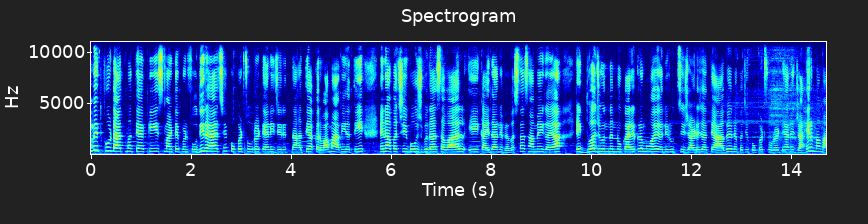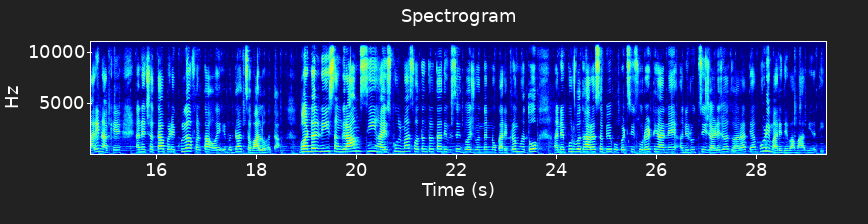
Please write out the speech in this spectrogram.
અમિત ખૂટ આત્મહત્યા કેસ માટે પણ શોધી રહ્યા છે. પોપટ સોરઠિયાની જે રીતના હત્યા કરવામાં આવી હતી, એના પછી બહુ જ બધા સવાલ એ કાયદા અને વ્યવસ્થા સામે ગયા. એક ધ્વજવંદનનો કાર્યક્રમ હોય, અનિરુદ્ધસિંહ જાડેજા ત્યાં આવે અને પછી પોપટ સોરઠિયાને જાહેરમાં મારી નાખે અને છતાં પણ એ ખુલ્લા ફરતા હોય એ બધા જ સવાલો હતા. ગોંડલની સંગ્રામસિંહ હાઈસ્કૂલમાં સ્વતંત્રતા દિવસે ધ્વજવંદનનો કાર્યક્રમ હતો અને પૂર્વ ધારાસભ્ય પોપટસિંહ સોરઠિયાને અનિરુદ્ધસિંહ જાડેજા દ્વારા ત્યાં ગોળી મારી દેવામાં આવી હતી.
